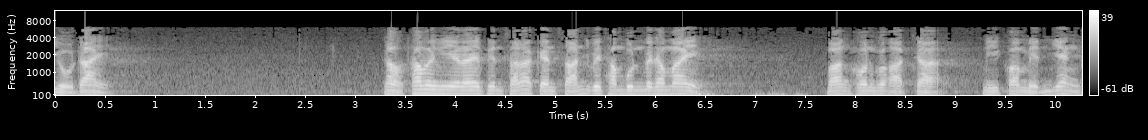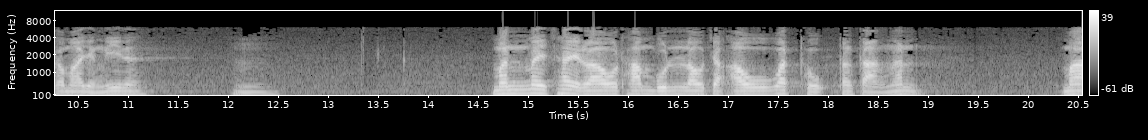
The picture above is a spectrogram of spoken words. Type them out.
อยู่ได้อา้าถ้าไม่มีอะไรเป็นสาระแก่นสารจะไปทำบุญไปทำไม บางคนก็อาจจะมีความเห็นแย่งเข้ามาอย่างนี้นะม มันไม่ใช่เราทำบุญเราจะเอาวัตถุต่าง ๆ นั้น มา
